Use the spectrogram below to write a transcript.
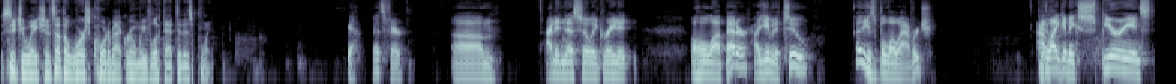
situation. It's not the worst quarterback room we've looked at to this point. Yeah, that's fair. Um, I didn't necessarily grade it a whole lot better. I gave it a two. I think it's below average. I like an experienced.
